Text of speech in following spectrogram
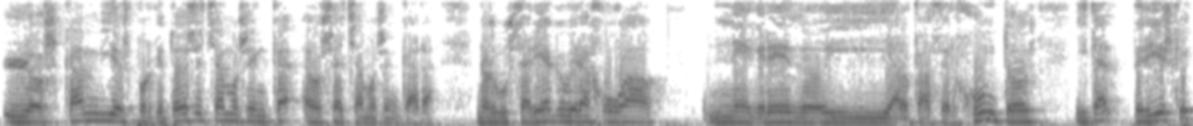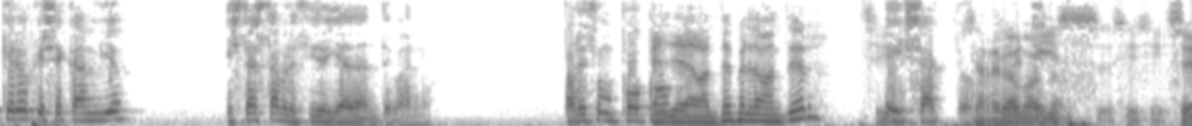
los cambios, porque todos echamos en, ca- o sea, echamos en cara, nos gustaría que hubiera jugado Negredo y Alcácer juntos y tal, pero yo es que creo que ese cambio está establecido ya de antemano. Parece un poco... El de davanter? Sí. Exacto. Se repetís, sí, sí. Sí,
